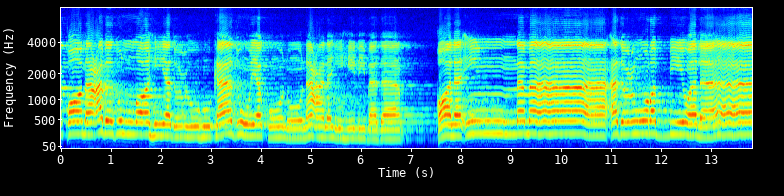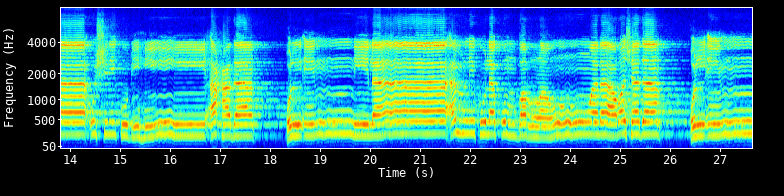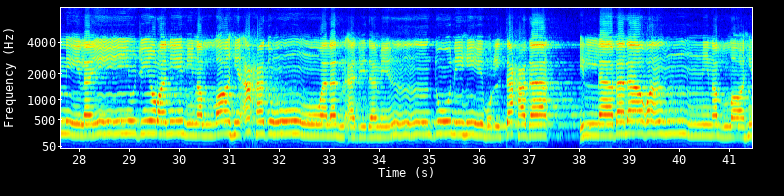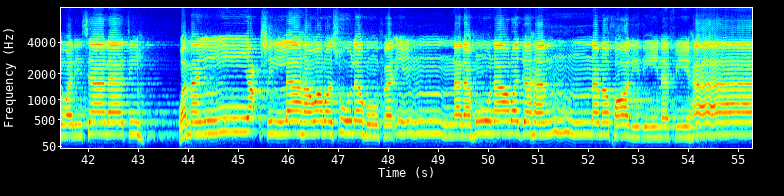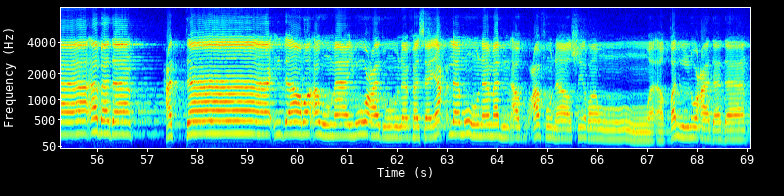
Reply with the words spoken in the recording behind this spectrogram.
قام عبد الله يدعوه كادوا يكونون عليه لبدا. قال إنما أدعو ربي ولا أشرك به أحدا. قل إني لا أملك لكم ضرا ولا رشدا. قل اني لن يجيرني من الله احد ولن اجد من دونه ملتحدا الا بلاغا من الله ورسالاته ومن يعص الله ورسوله فان له نار جهنم خالدين فيها ابدا حتى اذا راوا ما يوعدون فسيعلمون من اضعف ناصرا واقل عددا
